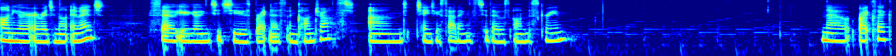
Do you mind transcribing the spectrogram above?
on your original image so you're going to choose brightness and contrast and change your settings to those on the screen. Now right click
